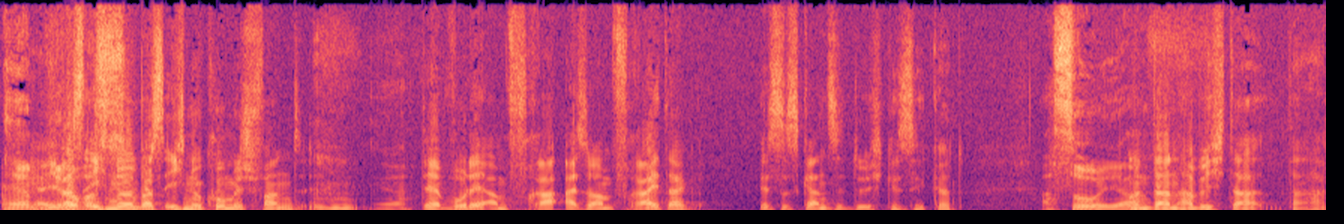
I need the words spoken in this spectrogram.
Ähm, ja, was ich, nur, was ich nur komisch fand, Ja. der wurde am Fre also am Freitag ist das Ganze durchgesickert. Ach so, ja. Und dann habe ich da, da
